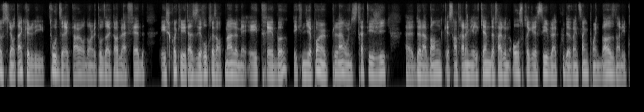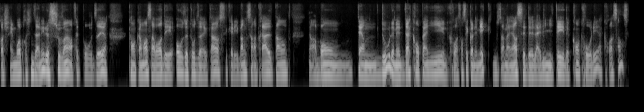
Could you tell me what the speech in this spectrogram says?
aussi longtemps que les taux directeurs, dont le taux directeur de la Fed, et je crois qu'il est à zéro présentement, mais est très bas, et qu'il n'y a pas un plan ou une stratégie euh, de la Banque centrale américaine de faire une hausse progressive à coût de 25 points de base dans les prochains mois, prochaines années. souvent, en fait, pour vous dire, quand on commence à avoir des hausses de taux directeurs, c'est que les banques centrales tentent en bon terme doux, mais d'accompagner une croissance économique. De toute manière, c'est de la limiter et de contrôler la croissance.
